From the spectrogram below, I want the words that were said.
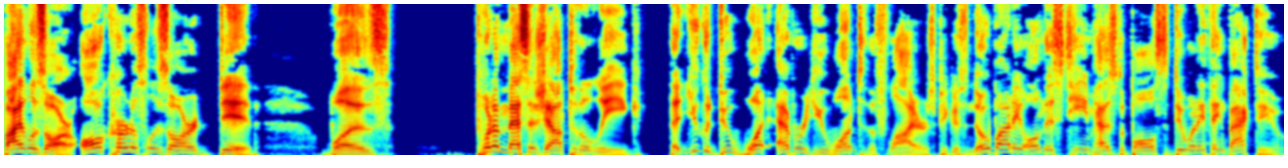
by Lazar, all Curtis Lazar did was put a message out to the league that you could do whatever you want to the Flyers because nobody on this team has the balls to do anything back to you.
